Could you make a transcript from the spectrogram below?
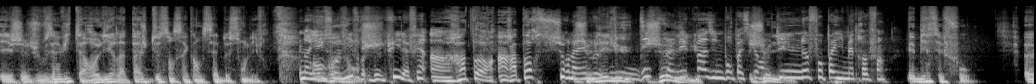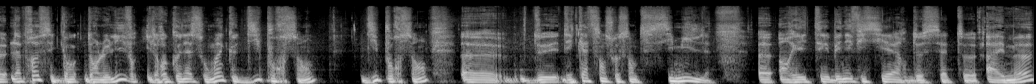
et je, je vous invite à relire la page 257 de son livre. Non, il y a eu son livre. Depuis, il a fait un rapport, un rapport sur la ME. lu, Il dit que ça n'est pas une l'ai qu'il ne faut pas y mettre fin. Eh bien, c'est faux. Euh, la preuve, c'est que dans- dans le livre, ils reconnaissent au moins que 10%, 10% euh, de- des 466 000 euh, en réalité bénéficiaires de cette euh, AME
